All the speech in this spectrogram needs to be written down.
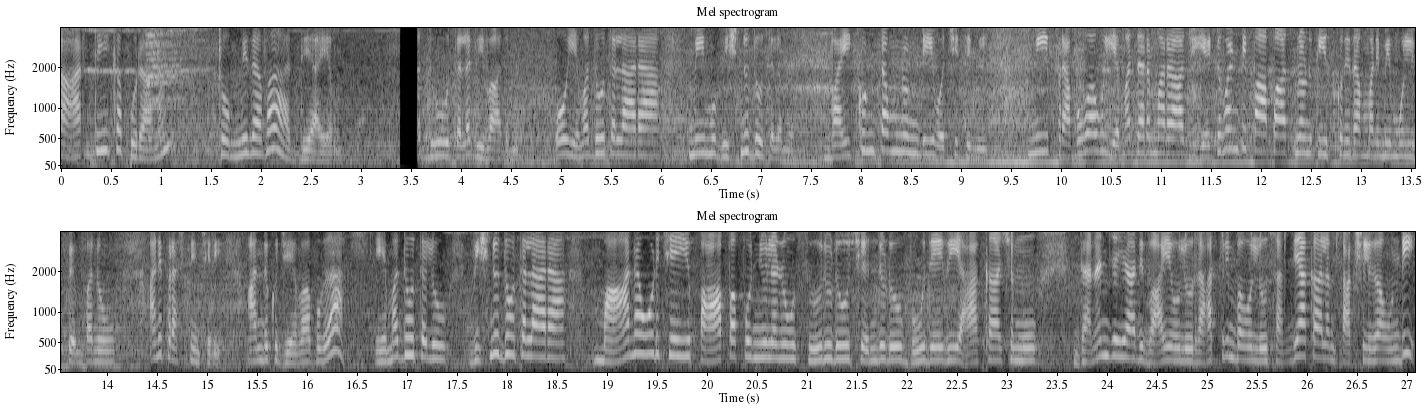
కార్తీక పురాణం తొమ్మిదవ అధ్యాయం. దూతల వివాదము. ఓ యమదూతలారా మేము విష్ణుదూతలము. వైకుంఠం నుండి వచ్చితిమి మీ ప్రభువవు యమధర్మరాజు ఎటువంటి పాపాత్మలను తీసుకుని రమ్మని మిమ్మల్ని పెంపను? అని ప్రశ్నించిరి. అందుకు జవాబుగా యమదూతలు విష్ణుదూతలారా మానవుడి చేయు పాపపుణ్యులను సూర్యుడు చంద్రుడు భూదేవి ఆకాశము ధనంజయాది వాయువులు రాత్రింబవులు సంధ్యాకాలం సాక్షులుగా ఉండి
